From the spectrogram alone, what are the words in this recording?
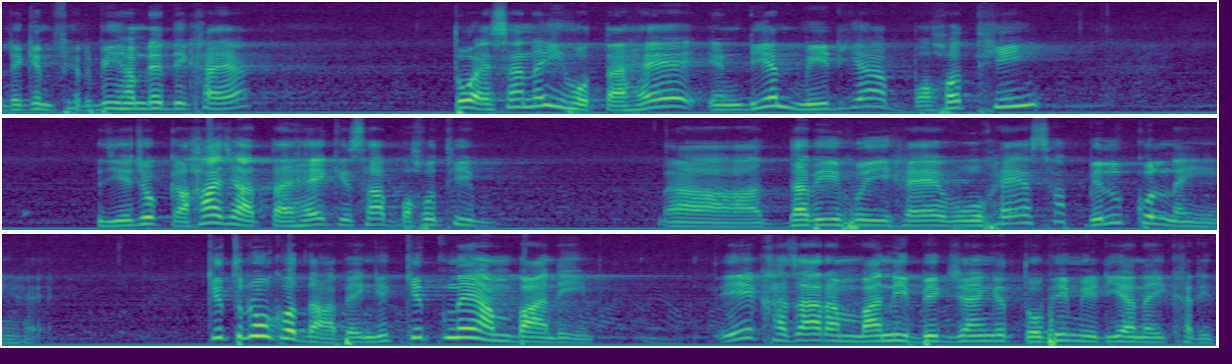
लेकिन फिर भी हमने दिखाया। तो ऐसा नहीं होता है इंडियन मीडिया बहुत ही ये जो कहा जाता है कि साहब बहुत ही आ, दबी हुई है वो है ऐसा बिल्कुल नहीं है। कितनों को दाबेंगे कितने अंबानी एक हज़ार अंबानी बिक जाएँगे तो भी मीडिया नहीं खरीद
